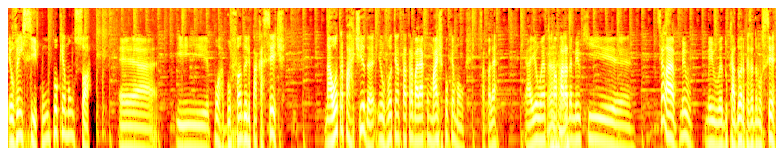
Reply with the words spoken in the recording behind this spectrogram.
eu venci com um Pokémon só, é, e, porra, bufando ele pra cacete, na outra partida eu vou tentar trabalhar com mais Pokémon, sacolé? Aí eu entro uhum. numa parada meio que, sei lá, meio, meio educador, apesar de eu não ser,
